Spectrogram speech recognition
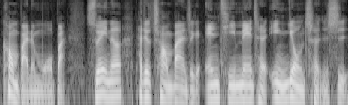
空白的模板。所以呢，他就创办这个 Antimatter 应用程式。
